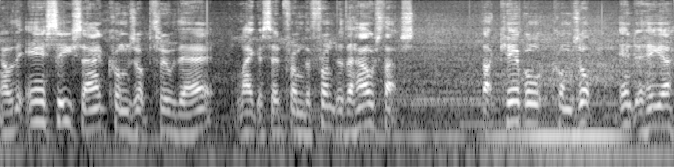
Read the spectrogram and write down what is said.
Now the AC side comes up through there, like I said, from the front of the house. That's That cable comes up into here.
